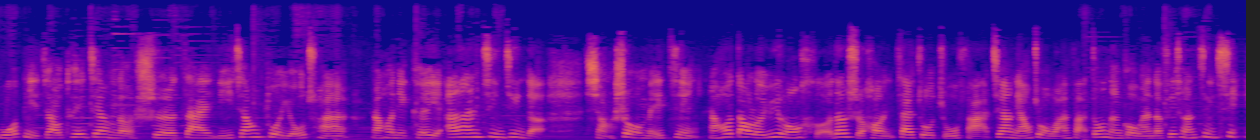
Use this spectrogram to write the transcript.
我比较推荐的是在漓江坐游船，然后你可以安安静静的享受美景。然后到了玉龙河的时候，你再坐竹筏，这样两种玩法都能够玩得非常尽兴。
